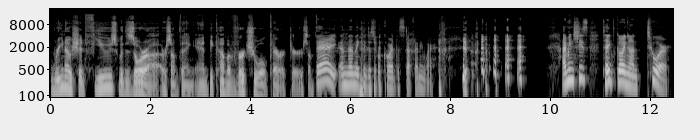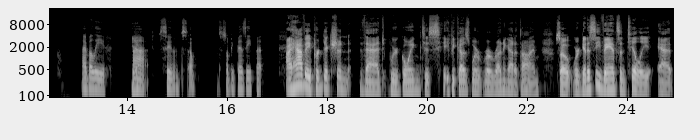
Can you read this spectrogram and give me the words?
Reno should fuse with Zora or something and become a virtual character or something. There, and then they can just record the stuff anywhere. Yeah. I mean, she's Tig's going on tour, I believe, Yeah. uh, soon, so she'll be busy. But I have a prediction that we're going to see because we're we're running out of time. So we're going to see Vance and Tilly at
